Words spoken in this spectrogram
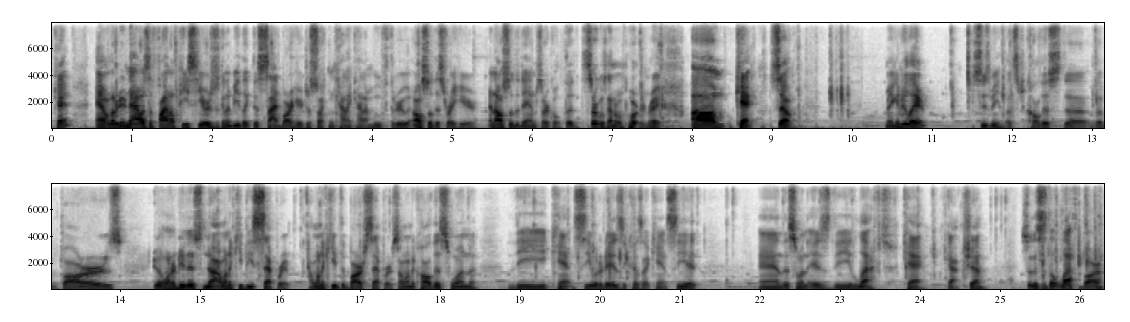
Okay, and what I'm gonna do now is the final piece here is just gonna be like this sidebar here, just so I can kind of kind of move through, and also this right here, and also the damn circle. The circle's kind of important, right? Um, okay, so make a new layer. Excuse me. Let's call this the the bars. Do I want to do this? No, I want to keep these separate. I want to keep the bars separate. So I want to call this one the can't see what it is because I can't see it. And this one is the left. Okay, gotcha. So this is the left bar.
